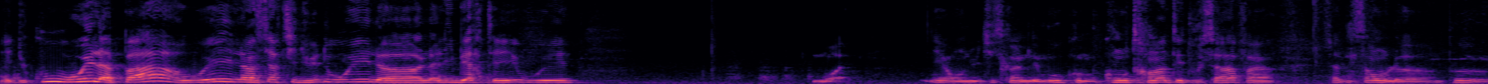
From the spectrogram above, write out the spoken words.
et du coup, où est la part, où est l'incertitude, où est la, la, liberté, où est... Ouais. Et on utilise quand même des mots comme contrainte et tout ça, enfin, ça me semble un peu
